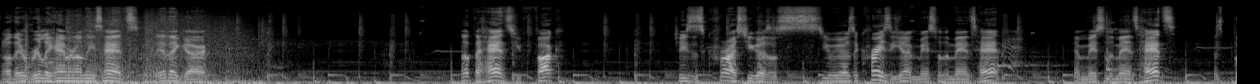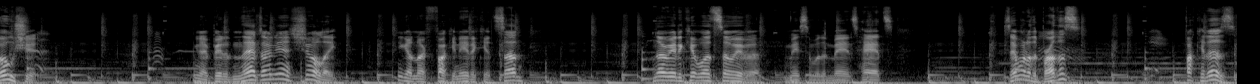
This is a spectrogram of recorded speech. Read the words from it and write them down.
Oh, they're really hammering on these hats. There they go. Not the hats, you fuck. Jesus Christ, you guys are you guys are crazy. You don't mess with a man's hat. You don't mess with a man's hats. That's bullshit. You know better than that, don't you? Surely. You got no fucking etiquette, son. No etiquette whatsoever. Messing with a man's hats. Is that one of the brothers? Fuck it is.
